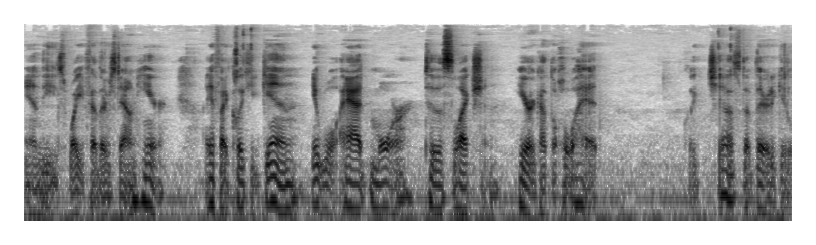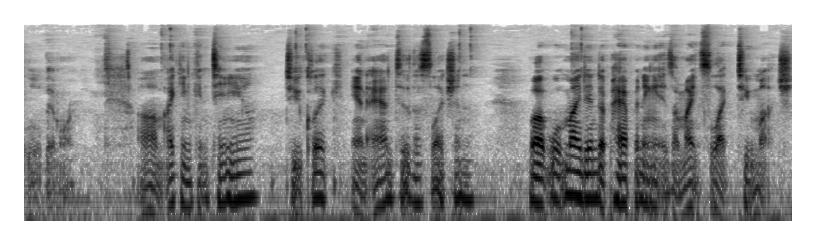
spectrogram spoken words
and these white feathers down here. If I click again, it will add more to the selection. Here I got the whole head. Click just up there to get a little bit more. Um, I can continue to click and add to the selection, but what might end up happening is I might select too much.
